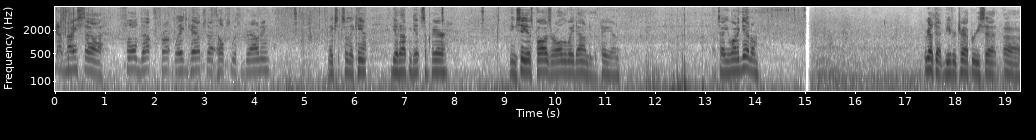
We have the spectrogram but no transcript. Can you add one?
Got a nice uh, full depth front leg catch. That helps with the drowning. Makes it so they can't get up and get some air. You can see his paws are all the way down to the pan. That's how you want to get them. We got that beaver trap reset uh,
